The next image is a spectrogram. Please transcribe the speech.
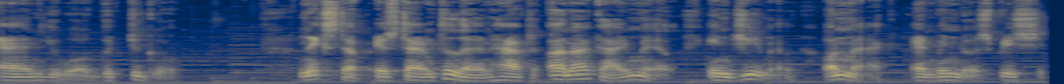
and you are good to go. Next up, it's time to learn how to unarchive mail in Gmail on Mac and Windows PC.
